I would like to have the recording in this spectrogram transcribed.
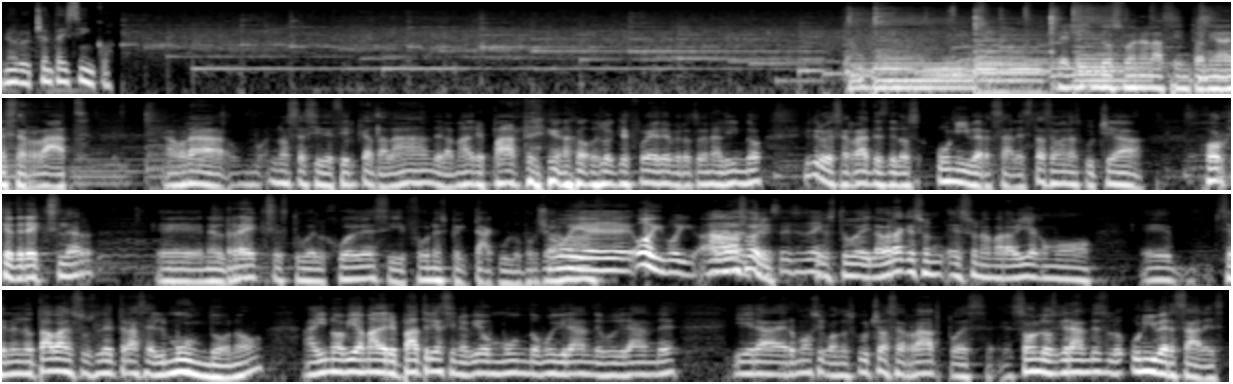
906985. Qué lindo suena la sintonía de Serrat. Ahora, no sé si decir catalán, de la madre patria o de lo que fuere, pero suena lindo. Yo creo que Serrat es de los universales. Esta semana escuché a Jorge Drexler eh, en el Rex, estuve el jueves y fue un espectáculo. Porque Yo voy, además- eh, hoy voy. Ah, vas hoy. sí, sí, sí. Yo estuve, y la verdad que es, un- es una maravilla como eh, se le notaba en sus letras el mundo, ¿no? Ahí no había madre patria, sino había un mundo muy grande, muy grande, y era hermoso. Y cuando escucho a Serrat, pues son los grandes, los universales.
